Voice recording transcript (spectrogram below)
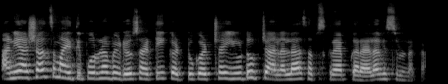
आणि अशाच माहितीपूर्ण व्हिडिओसाठी कट्टुकटच्या युट्यूब चॅनलला सबस्क्राईब करायला विसरू नका.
